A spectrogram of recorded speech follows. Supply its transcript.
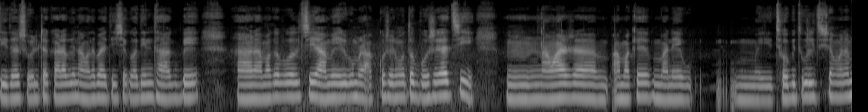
দিদার শরীরটা খারাপ জন্য আমাদের বাড়িতে এসে কদিন থাকবে। আর আমাকে বলছে, আমি এরকম রাক্ষসের মতো বসে আছি। আমার আমাকে মানে এই ছবি তুলছি বললাম,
